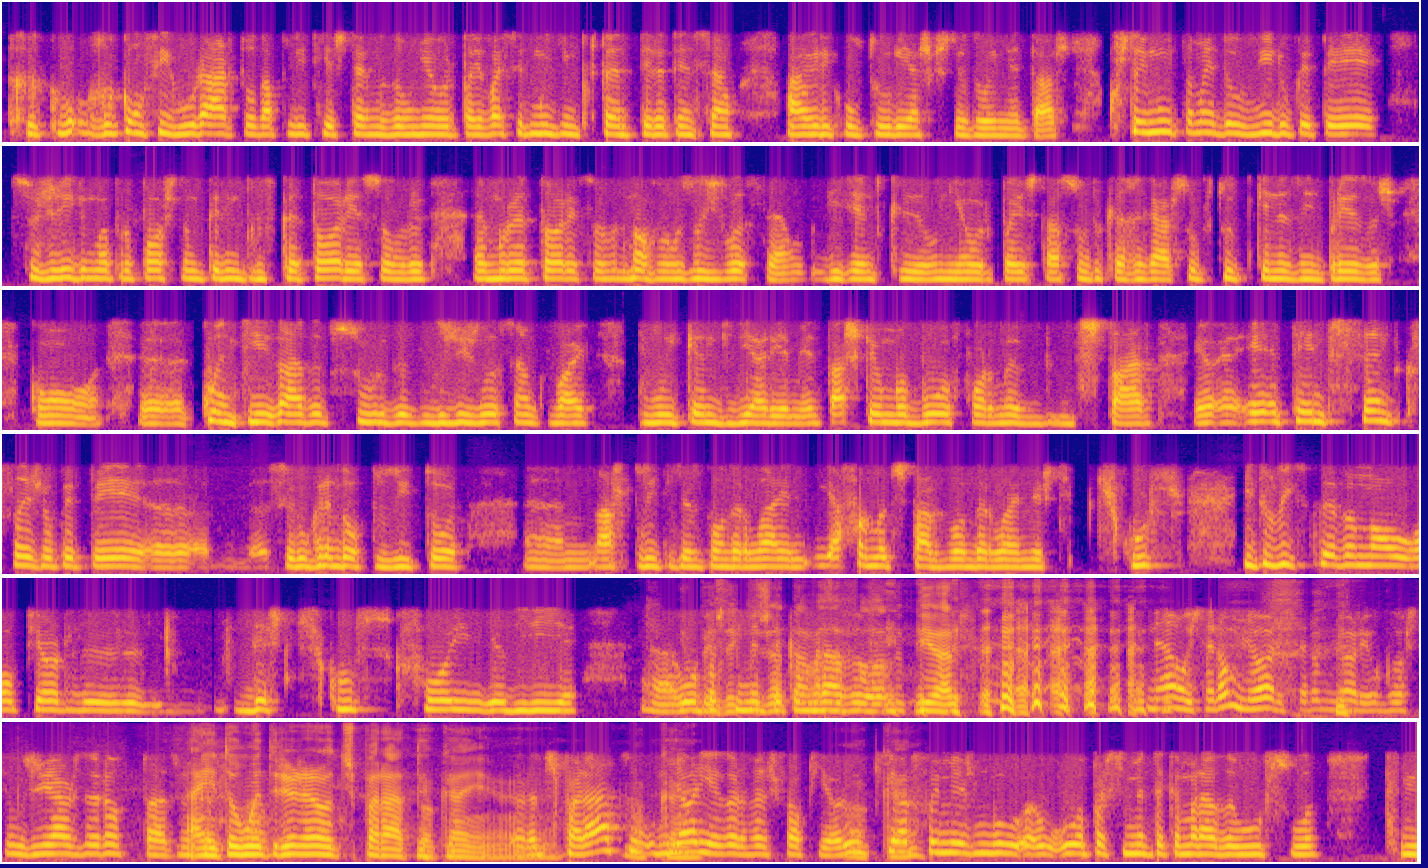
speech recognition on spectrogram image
reconfigurar toda a política externa da União Europeia, vai ser muito importante ter atenção à agricultura e às questões alimentares. Gostei muito também de ouvir o PPE sugerir uma proposta um bocadinho provocatória sobre a moratória sobre nova legislação, dizendo que a União Europeia está a sobrecarregar, sobretudo, pequenas empresas com a uh, quantidade absurda de legislação que vai publicando diariamente. Acho que é uma boa forma de, estar. É, é, até interessante que seja o PP uh, eh, a ser o grande opositor um, às políticas de von der Leyen e à forma de estar de von der Leyen neste tipo de discursos, e tudo isso leva-me ao, ao pior uh, deste discurso, que foi, eu diria, ah, o aparecimento da camarada. A falar do pior. não, isto era o melhor, isto era o melhor. Eu gosto de elogiar os eurodeputados. Ah, então o anterior era o disparate, ok. Era o disparate, okay. o melhor e agora vamos para o pior. O okay. pior foi mesmo o, o, aparecimento da camarada Úrsula, que,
